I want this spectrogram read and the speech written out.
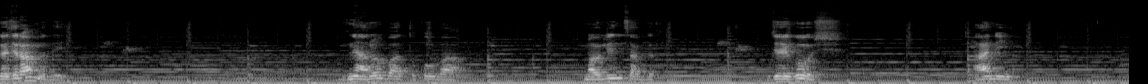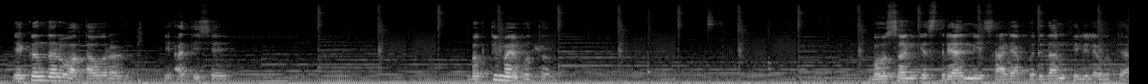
गजरामध्ये. ज्ञानोबा तुकोबा माऊलींचा जयघोष आणि एकंदर वातावरण हे अतिशय भक्तिमय होतं. बहुसंख्य स्त्रियांनी साड्या परिधान केलेल्या होत्या.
